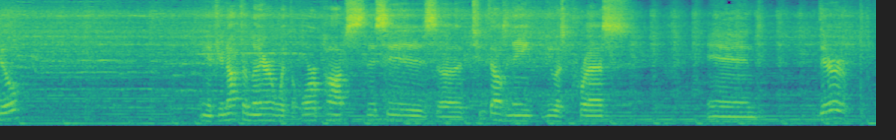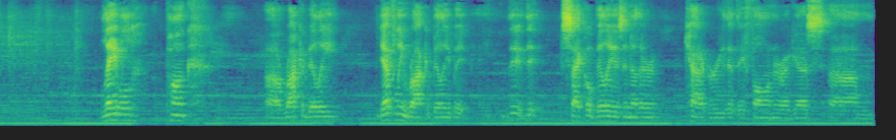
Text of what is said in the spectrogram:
Kill. And if you're not familiar with the Horrorpops, this is uh, 2008 US Press, and they're labeled punk, uh, rockabilly, definitely rockabilly, but the, the psychobilly is another category that they fall under, I guess. Um,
